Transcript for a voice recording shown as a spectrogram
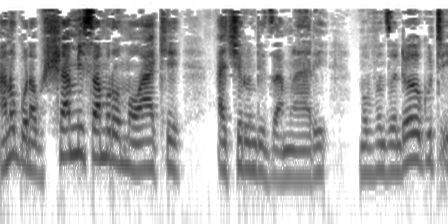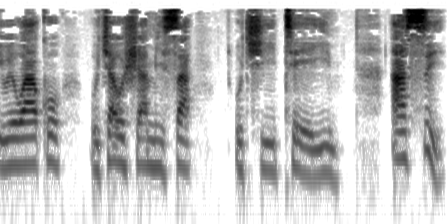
anogona kushamisa muromo wake achirumbidza mwari. Mubvunzo ndewekuti iwe wako uchaushamisa uchiitei. Asi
